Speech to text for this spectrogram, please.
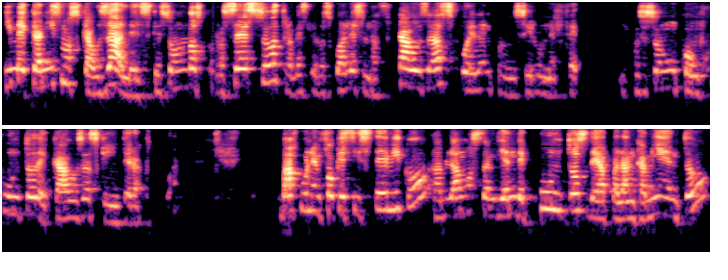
y mecanismos causales, que son los procesos a través de los cuales las causas pueden producir un efecto. Entonces son un conjunto de causas que interactúan. Bajo un enfoque sistémico hablamos también de puntos de apalancamiento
